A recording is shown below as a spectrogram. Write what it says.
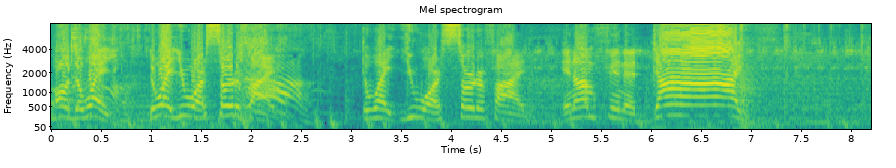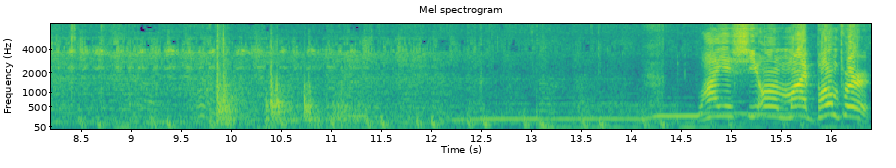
Oh, Dwight. Dwight, you are certified. Dwight, you are certified. And I'm finna die. Why is she on my bumper?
